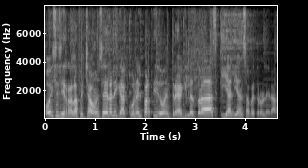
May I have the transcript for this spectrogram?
Hoy se cierra la fecha 11 de la liga con el partido entre Águilas Doradas y Alianza Petrolera.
